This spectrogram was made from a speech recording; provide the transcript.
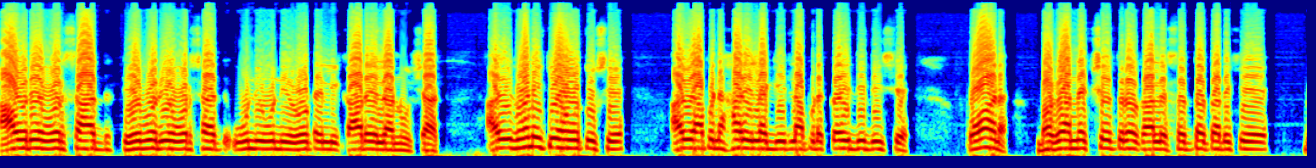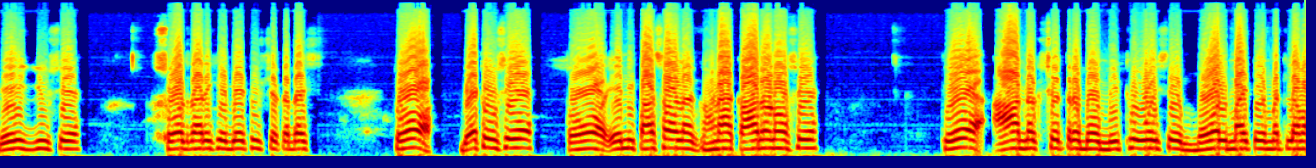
આવરે વરસાદ ઢેવરિયો વરસાદ, ઊની ઊની રોટેલી કારેલાનું શાક. આવી ઘણી કહેવતો છે. આવી આપણે સારી લાગી એટલે આપણે કહી દીધી છે. પણ ભગા નક્ષત્ર કાલે સત્તર તારીખે બેસી ગયું છે. સોળ તારીખે બેઠું છે કદાચ. તો બેઠું છે. તો એની પાછળ ઘણા કારણો છે. કે આ નક્ષત્ર બહુ મીઠું હોય છે. મોલ માટે મતલબ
